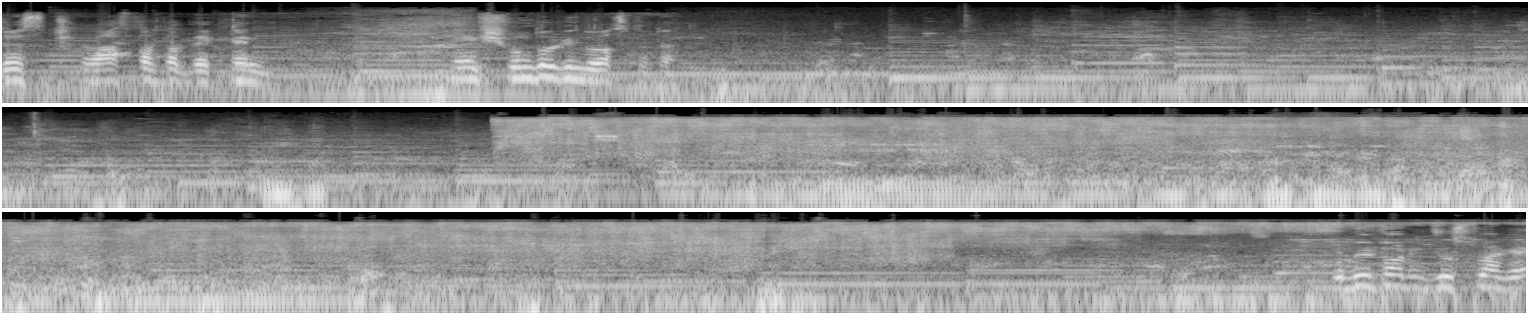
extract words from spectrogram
জাস্ট রাস্তাটা দেখেন। অনেক সুন্দর কিন্তু রাস্তাটা। এগুলিতে অনেক জুস লাগে।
